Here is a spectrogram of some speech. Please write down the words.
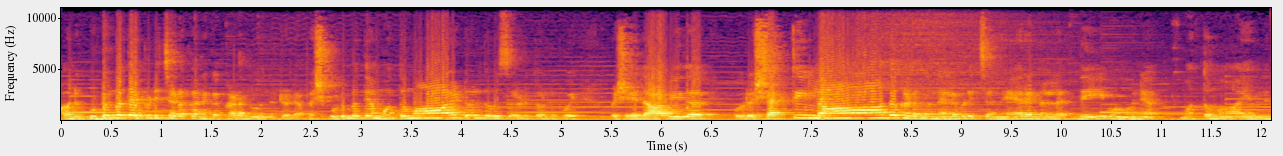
അവന്റെ കുടുംബത്തെ പിടിച്ചടക്കാനൊക്കെ കടന്നു വന്നിട്ടുണ്ട്. പക്ഷെ കുടുംബത്തെ മൊത്തമായിട്ട് ഒരു ദിവസം എടുത്തുകൊണ്ട് പോയി. പക്ഷേ ദാവീദ് ഒരു ശക്തിയില്ലാതെ കടന്ന് നിലവിളിച്ച നേരങ്ങളിൽ ദൈവം അവന് മൊത്തമായി അവന്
